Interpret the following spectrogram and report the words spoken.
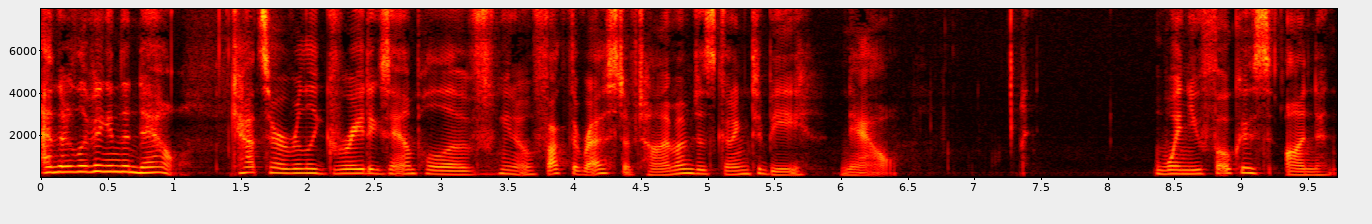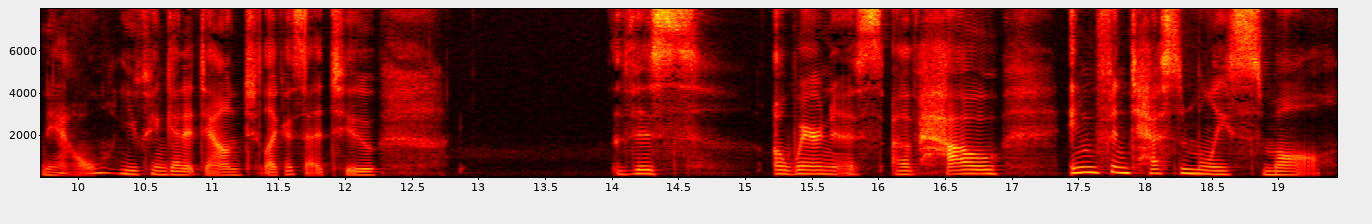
And they're living in the now. Cats are a really great example of, you know, fuck the rest of time. I'm just going to be now when you focus on now, you can get it down to, like I said, to this awareness of how infinitesimally small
